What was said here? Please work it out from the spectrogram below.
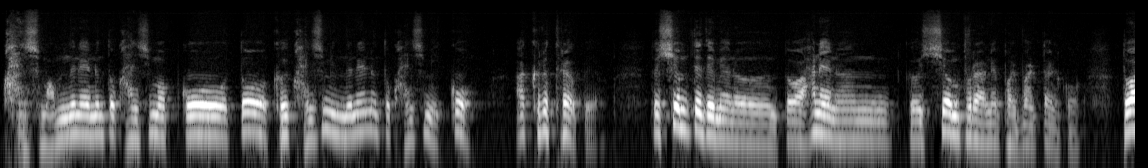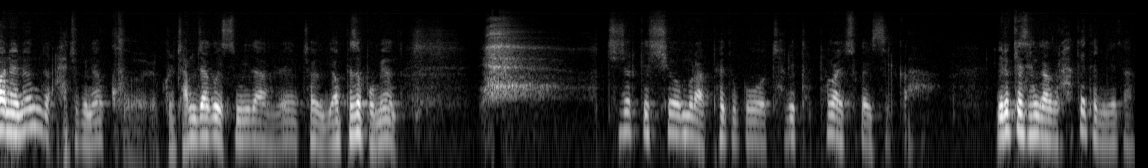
관심 없는 애는 또 관심 없고 또 그 관심 있는 애는 또 관심 있고 아 그렇더라고요. 또 시험 때 되면은 또한 애는 그 시험 불안에 벌벌 떨고 또한 애는 아주 그냥 쿨쿨 잠자고 있습니다. 저 옆에서 보면 야, 어찌 저렇게 시험을 앞에 두고 차리 터평할 수가 있을까 이렇게 생각을 하게 됩니다.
